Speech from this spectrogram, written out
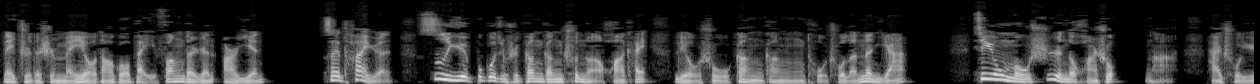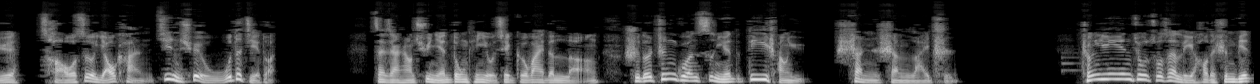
那指的是没有到过北方的人而言。在太原，四月不过就是刚刚春暖花开，柳树刚刚吐出了嫩芽。借用某诗人的话说，那还处于草色遥看近却无的阶段。再加上去年冬天有些格外的冷，使得贞观四年的第一场雨姗姗来迟。程茵茵就坐在李浩的身边，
